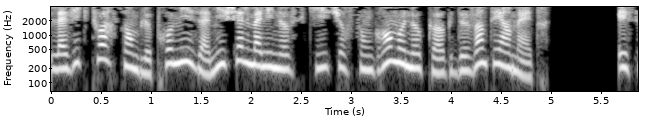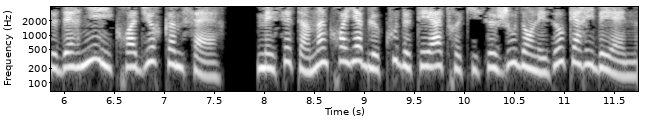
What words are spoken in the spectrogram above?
la victoire semble promise à Michel Malinowski sur son grand monocoque de 21 mètres. Et ce dernier y croit dur comme fer. Mais c'est un incroyable coup de théâtre qui se joue dans les eaux caribéennes.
